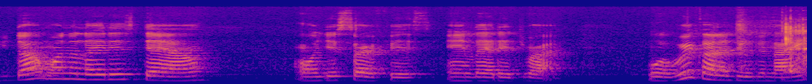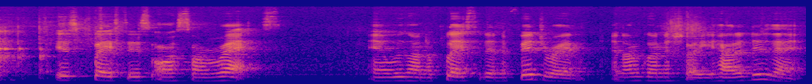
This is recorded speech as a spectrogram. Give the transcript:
You don't want to lay this down on your surface and let it dry. What we're going to do tonight is place this on some racks. And we're going to place it in the refrigerator. And I'm going to show you how to do that.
